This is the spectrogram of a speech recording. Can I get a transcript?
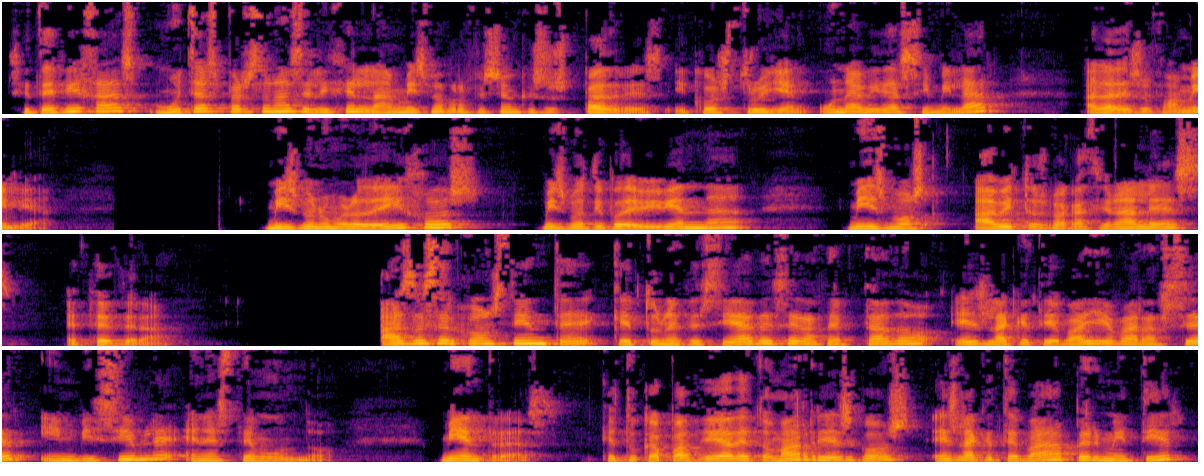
Si te fijas, muchas personas eligen la misma profesión que sus padres y construyen una vida similar a la de su familia. Mismo número de hijos, mismo tipo de vivienda, mismos hábitos vacacionales, etc. Has de ser consciente que tu necesidad de ser aceptado es la que te va a llevar a ser invisible en este mundo, mientras que tu capacidad de tomar riesgos es la que te va a permitir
